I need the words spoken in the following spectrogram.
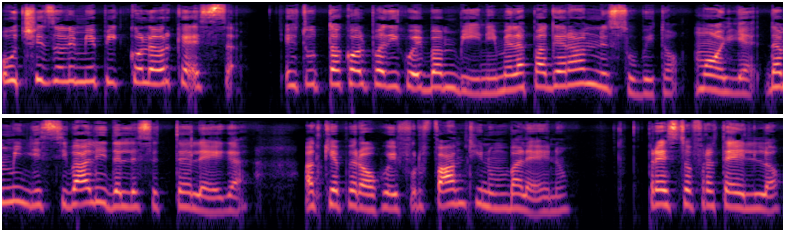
Ho ucciso le mie piccole orchesse. È tutta colpa di quei bambini, me la pagheranno subito. Moglie, dammi gli stivali delle sette leghe. Acchiapperò quei furfanti in un baleno. Presto, fratello,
